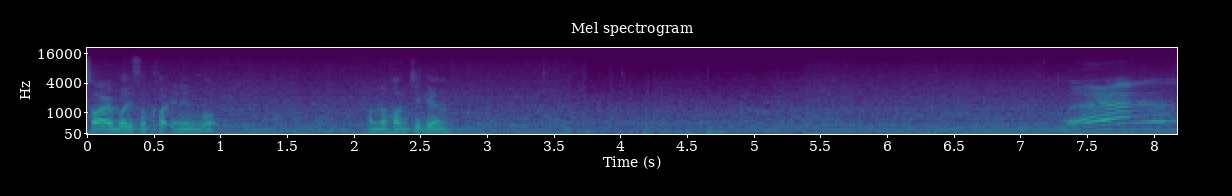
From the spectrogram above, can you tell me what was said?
Sorry, buddy, for cutting him, but on the hunt again. Ah,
